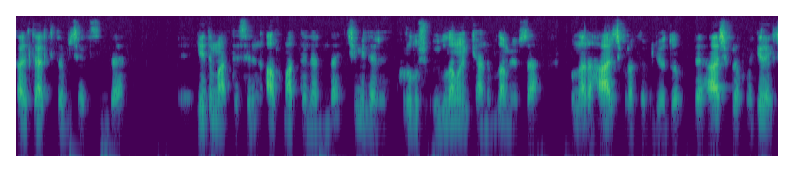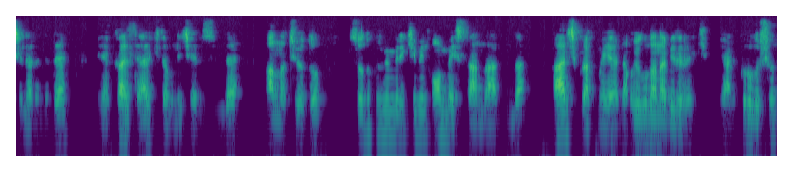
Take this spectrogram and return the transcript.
kaliteler kitabı içerisinde 7 maddesinin alt maddelerinde kimileri kuruluş uygulama imkanı bulamıyorsa bunları hariç bırakabiliyordu ve hariç bırakma gerekçelerini de yine kalite her kitabın içerisinde anlatıyordu. ISO 9001-2015 standartında hariç bırakma yerine uygulanabilirlik yani kuruluşun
